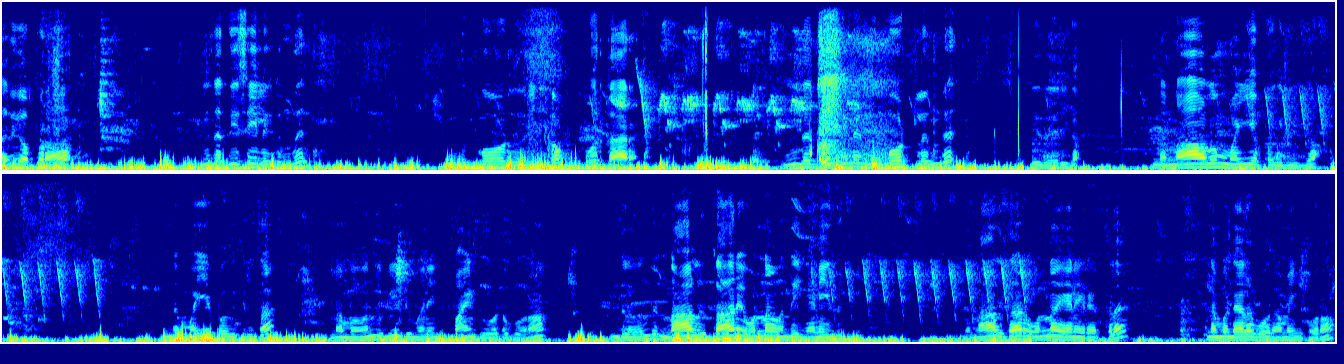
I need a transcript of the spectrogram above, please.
அதுக்கப்புறம் இந்த திசையிலிருந்து இந்த கோடு வரைக்கும் ஒரு தாரை. இந்த திசையில் இந்த கோட்டிலேருந்து இது வரைக்கும். இந்த நாலும் மைய தான். இந்த மையப்பகுதியில் தான் நம்ம வந்து வீட்டு மனைக்கு பாயிண்ட் ஓட்ட போகிறோம் இதில் வந்து நாலு தாரை ஒன்றா வந்து இணையுது இந்த நாலு ஒன்றா இணையிற இடத்துல நம்ம நிலப்போர் அமைக்க போகிறோம்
